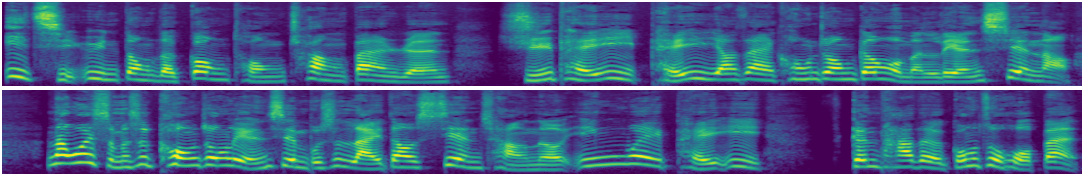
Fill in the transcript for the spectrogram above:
一起运动的共同创办人徐培义。培义要在空中跟我们连线呢。那为什么是空中连线，不是来到现场呢？因为培义跟他的工作伙伴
